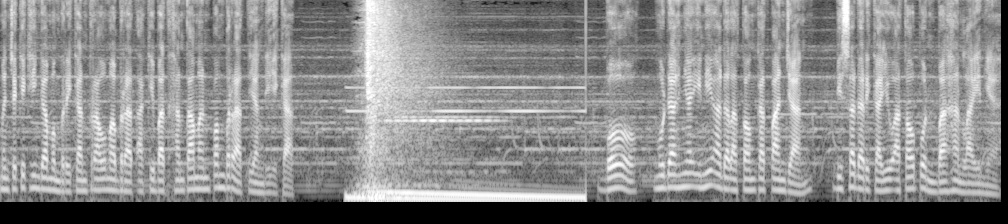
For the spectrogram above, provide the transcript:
mencekik hingga memberikan trauma berat akibat hantaman pemberat yang diikat. Bo, mudahnya ini adalah tongkat panjang, bisa dari kayu ataupun bahan lainnya.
